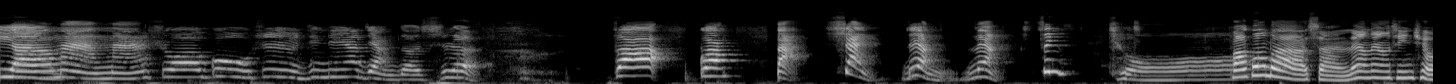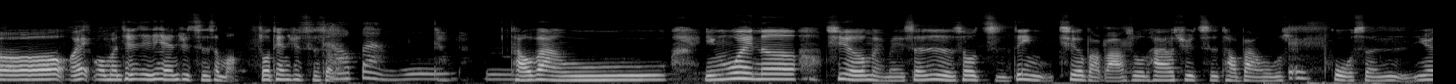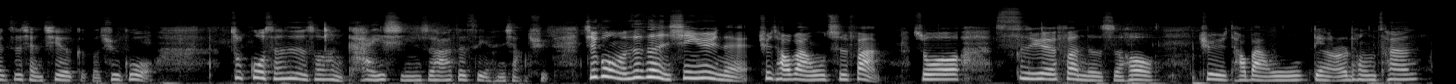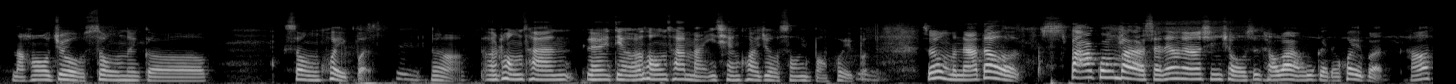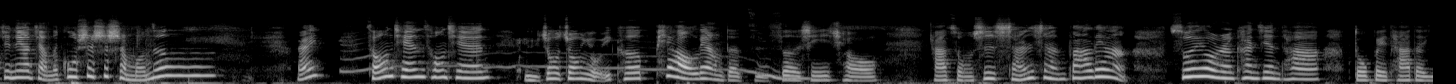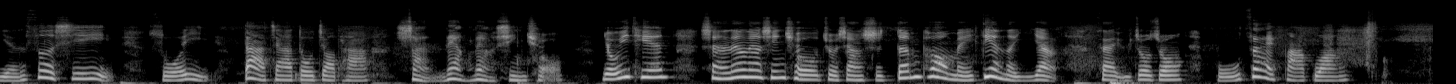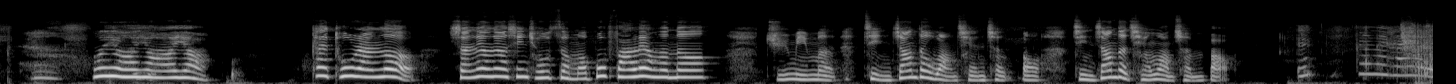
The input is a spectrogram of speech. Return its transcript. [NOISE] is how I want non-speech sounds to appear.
企鹅妈妈说故事，今天要讲的是发光吧，闪亮亮星球。发光吧，闪亮亮星球。哎，我们前几天去吃什么？昨天去吃什么？陶板屋。陶板屋，因为呢，企鹅妹妹生日的时候，指定企鹅爸爸说他要去吃陶板屋 [CLEARS THROAT] 过生日，因为之前企鹅哥哥去过，就过生日的时候很开心，所以他这次也很想去。结果我们这次很幸运呢，去陶板屋吃饭，说四月份的时候去陶板屋点儿童餐，然后就有送那个。送绘本，嗯，嗯，儿童餐，对，点儿童餐满一千块就有送一本绘本，嗯，所以我们拿到了发光吧，闪亮亮的星球是陶板屋给的绘本。好，今天要讲的故事是什么呢？来，从前从前，宇宙中有一颗漂亮的紫色星球，它总是闪闪发亮，所有人看见它都被它的颜色吸引，所以。大家都叫它闪亮亮星球。有一天，闪亮亮星球就像是灯泡没电了一样，在宇宙中不再发光。[GASPS] 哎呀哎呀哎呀！太突然了，闪亮亮星球怎么不发亮了呢？居民们紧张的往前城哦，紧张的前往城堡。嗯，下面还有。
